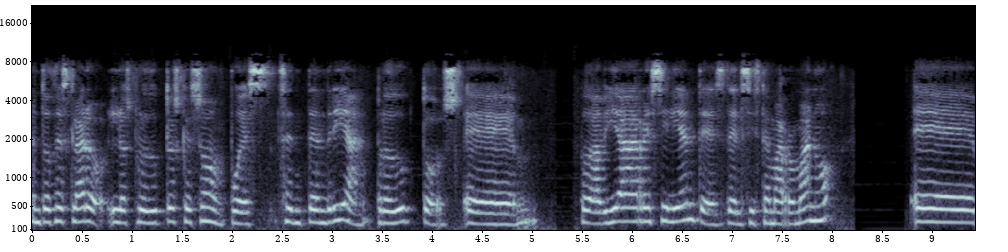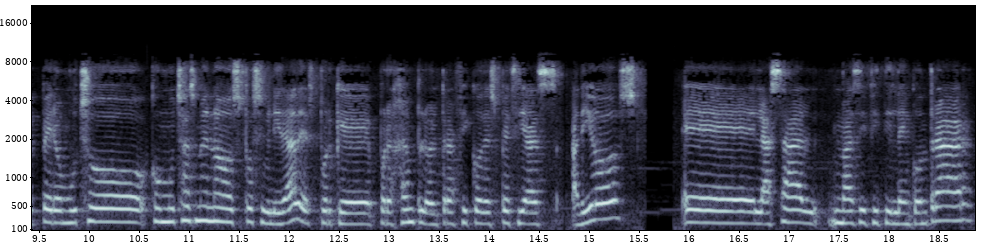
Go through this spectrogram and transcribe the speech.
Entonces, claro, los productos que son, pues se tendrían productos eh, todavía resilientes del sistema romano, eh, pero mucho con muchas menos posibilidades, porque, por ejemplo, el tráfico de especias, adiós, eh, la sal más difícil de encontrar,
